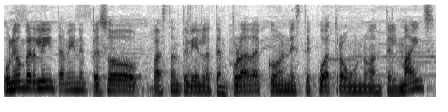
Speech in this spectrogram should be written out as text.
Unión Berlín también empezó bastante bien la temporada con este 4-1 ante el Mainz.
